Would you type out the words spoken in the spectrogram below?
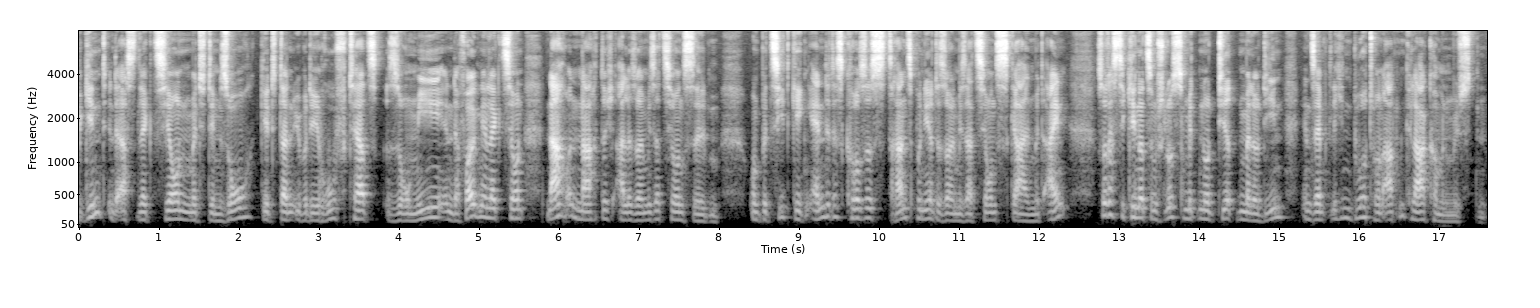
beginnt in der ersten Lektion mit dem So, geht dann über die Rufterz So Mi in der folgenden Lektion nach und nach durch alle Solmisationssilben und bezieht gegen Ende des Kurses transponierte Solmisationsskalen mit ein, so dass die Kinder zum Schluss mit notierten Melodien in sämtlichen Durtonarten klarkommen müssten.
